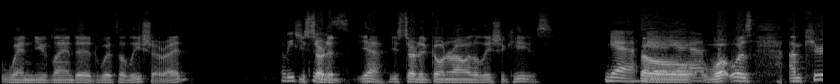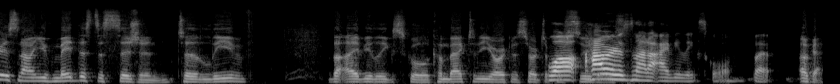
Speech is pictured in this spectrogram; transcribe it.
when you landed with Alicia, right? Alicia You started, Keys. yeah, you started going around with Alicia Keys. Yeah, yeah, So, yeah. what was? I'm curious now. You've made this decision to leave the Ivy League school, come back to New York, and start to Well, pursue Howard this. is not an Ivy League school, but Okay,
